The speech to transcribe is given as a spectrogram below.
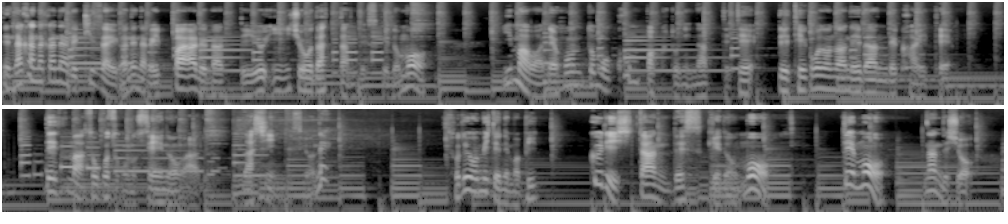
で、なかなかね、あれ機材がね、なんかいっぱいあるなっていう印象だったんですけども、今はね、ほんともうコンパクトになってて、で、手頃な値段で買えて、で、まあそこそこの性能があるらしいんですよね。それを見てね、まあ、びっくりしたんですけども、でも、なんでしょう。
